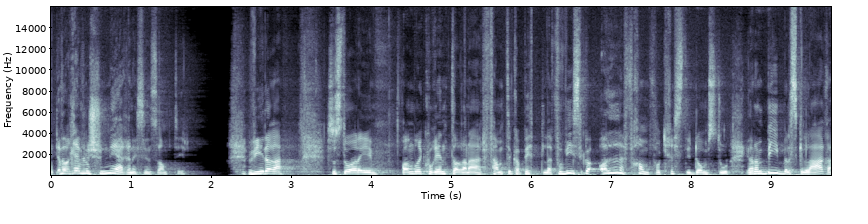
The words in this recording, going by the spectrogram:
Det var revolusjonerende i sin samtid. Videre så står det i 2. Korinterne, 5. kapittelet, for vi skal alle fram for Kristi domstol. Ja, den bibelske lære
